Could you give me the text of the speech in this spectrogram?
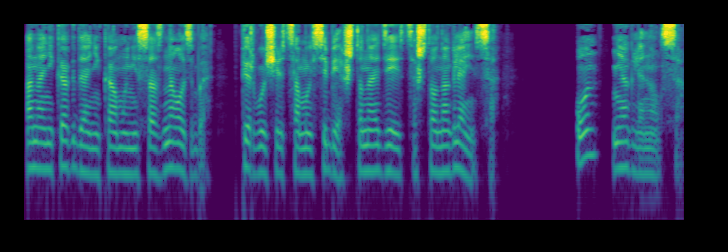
Она никогда никому не созналась бы, в первую очередь самой себе, что надеется, что он оглянется. Он не оглянулся.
